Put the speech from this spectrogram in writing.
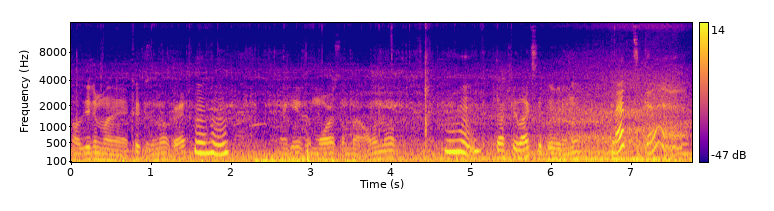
I was eating my cookies and milk, right? Mm-hmm. I gave some more some of my almond milk. Mm-hmm. She actually likes it, believe it or not. That's good.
